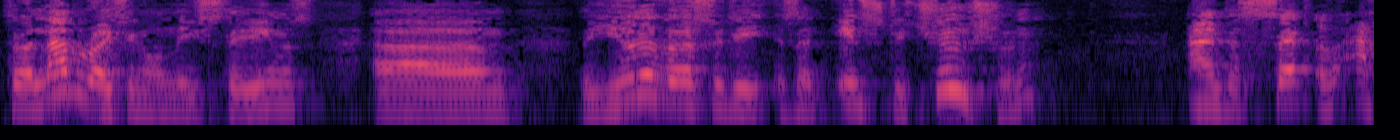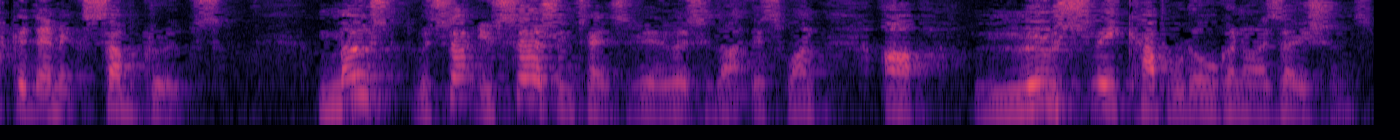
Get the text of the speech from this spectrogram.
So elaborating on these themes, um, the university is an institution and a set of academic subgroups most certainly research-intensive universities like this one are loosely coupled organisations.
